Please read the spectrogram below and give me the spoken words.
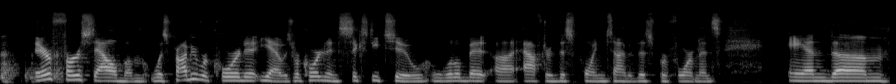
their first album was probably recorded. Yeah, it was recorded in '62, a little bit uh, after this point in time of this performance, and um,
